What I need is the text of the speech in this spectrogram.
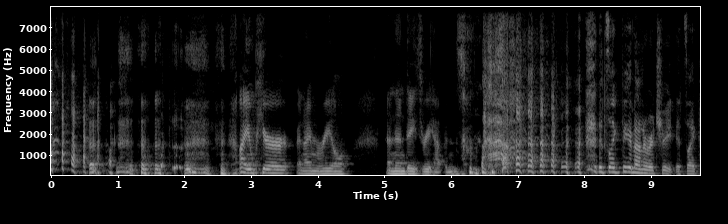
I am pure and I'm real. And then day three happens. it's like being on a retreat. It's like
